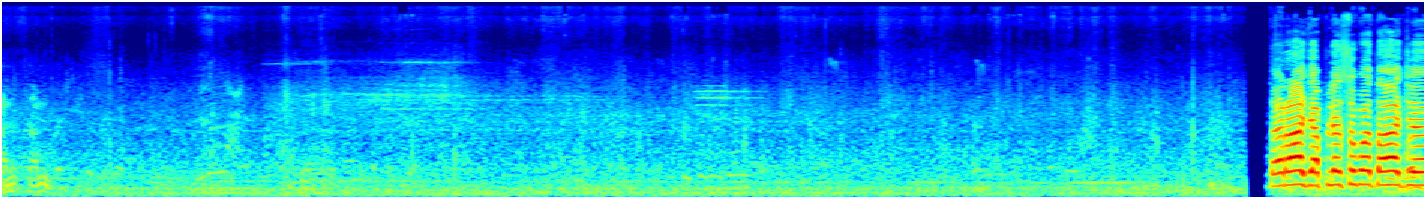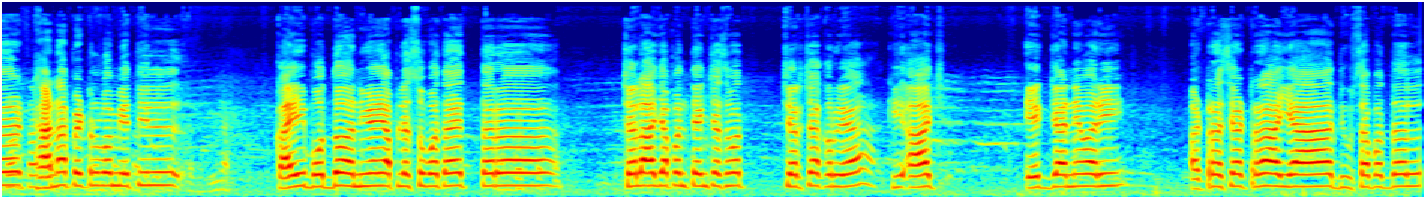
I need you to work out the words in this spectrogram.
थांब थांब तर आज आपल्यासोबत आज ठाणा पेट्रोल पंप येथील काही बौद्ध अनुयायी आपल्यासोबत आहेत. तर चला आज आपण त्यांच्यासोबत चर्चा करूया की आज एक जानेवारी अठराशे अठरा या दिवसाबद्दल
